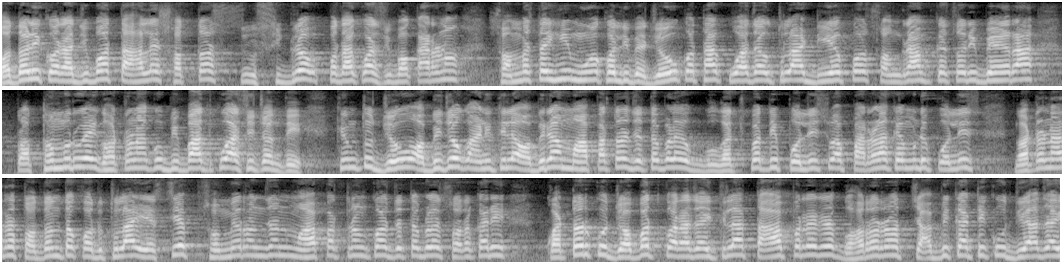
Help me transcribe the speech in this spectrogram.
ବଦଳି କରାଯିବ ତାହେଲେ ସତ ଶୀଘ୍ର ପଦାକୁ ଆସିବ କାରଣ ସମସ୍ତେ ହିଁ ମୁହଁ ଖୋଲିବେ ଯେଉଁ କଥା କୁହାଯାଉଥିଲା ଡିଏଫ୍ଓ ସଂଗ୍ରାମ କେଶରୀ ବେହେରା প্রথমর এই ঘটনাকে বিবাদকু আসিছেন কিন্তু যে অভিযোগ আনিলে অভিরাম মহাপাত্র যেতবে গজপতি পুলিশ বা পারলা কেমুডি পুলিশ ঘটনার তদন্ত করুলা এসএফ সৌম্যরঞ্জন মহাপাত্র যেতবে সরকারি কোয়ার্টরক জবত করা যাই তাপরে ঘরর চাবিকাঠি দিয়া যাই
